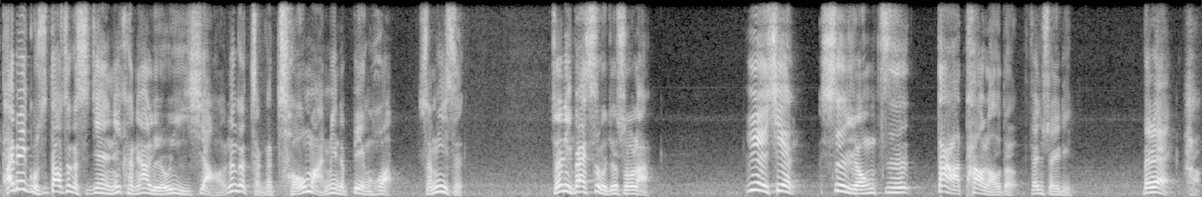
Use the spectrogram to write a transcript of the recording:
台北股市到这个时间，你可能要留意一下哦，那个整个筹码面的变化，什么意思？昨天礼拜四我就说了，月线是融资大套牢的分水岭，对不对？好，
